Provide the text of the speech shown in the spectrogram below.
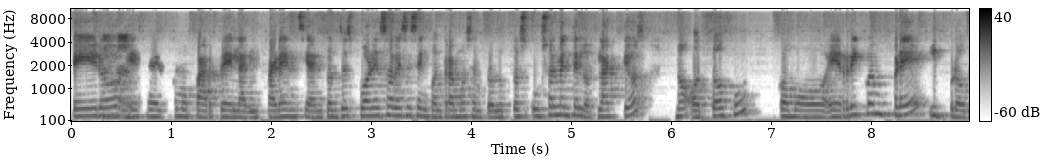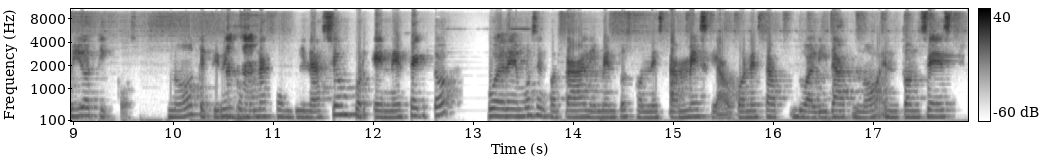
Pero esa es como parte de la diferencia. Entonces, por eso a veces encontramos en productos, usualmente los lácteos, ¿no? O tofu, como eh, rico en pre y probióticos, ¿no? Que tienen como una combinación, porque en efecto podemos encontrar alimentos con esta mezcla o con esta dualidad, ¿no? Entonces,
